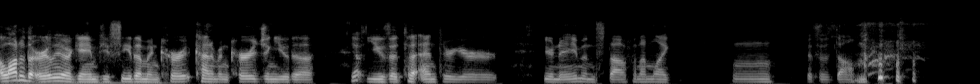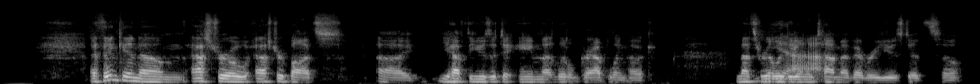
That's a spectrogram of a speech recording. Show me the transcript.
a lot of the earlier games you see them encourage kind of encouraging you to Yep. use it to enter your your name and stuff and I'm like mm, this is dumb. I think in um, Astro Astrobots, uh, you have to use it to aim that little grappling hook. And that's really the only time I've ever used it. So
